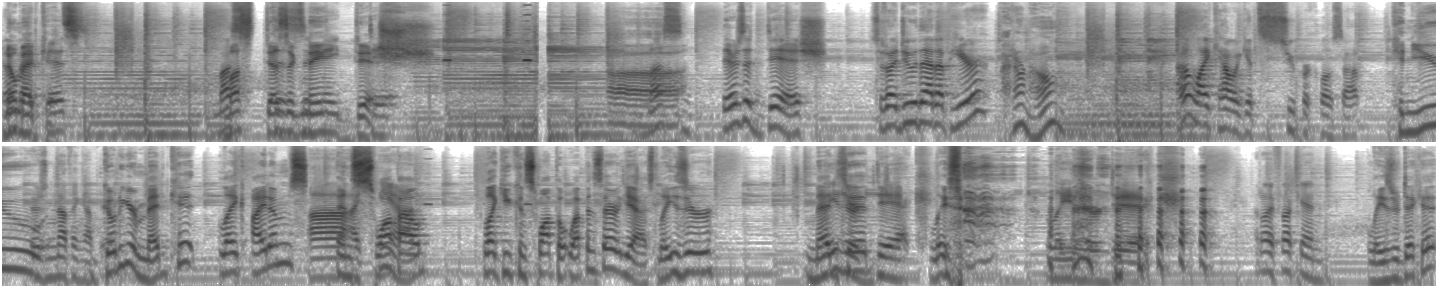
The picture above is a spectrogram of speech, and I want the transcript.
No, med kits. kits. Must designate dish. Uh, Must. There's a dish. So do I do that up here? I don't know. I don't like how it gets super close up. Can you There's nothing up here. go to your med kit like items Uh, and swap out? Like you can swap the weapons there. Yes, laser, med Laser kit, dick. laser, Laser dick. How do I fucking laser dick it.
